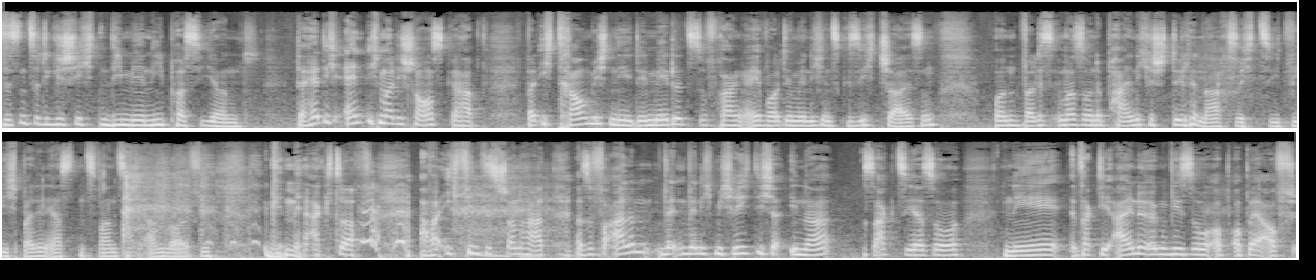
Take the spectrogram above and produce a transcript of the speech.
Das sind so die Geschichten, die mir nie passieren. Da hätte ich endlich mal die Chance gehabt, weil ich traue mich nie, den Mädels zu fragen, ey, wollt ihr mir nicht ins Gesicht scheißen? Und weil es immer so eine peinliche Stille nach sich zieht, wie ich bei den ersten 20 Anläufen gemerkt habe. Aber ich finde es schon hart. Also vor allem, wenn, wenn ich mich richtig erinnere, sagt sie ja so, nee, sagt die eine irgendwie so, ob, ob er auf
